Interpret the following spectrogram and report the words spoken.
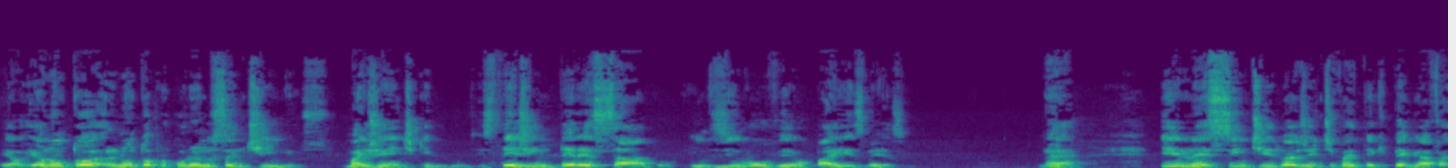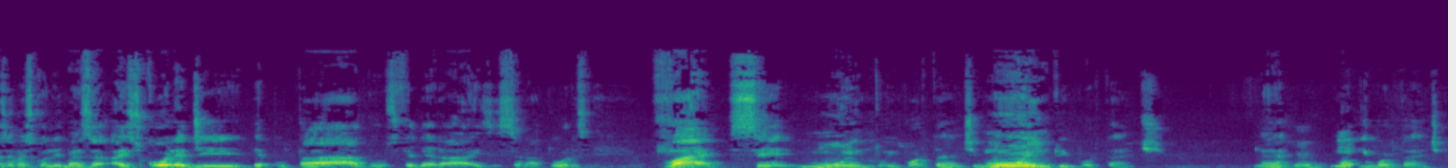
Eu, eu não tô, eu não tô procurando santinhos, mas gente que uhum. esteja interessado em desenvolver o país mesmo, né? E nesse sentido a gente vai ter que pegar, fazer uma escolha. Mas a, a escolha de deputados federais e senadores vai ser muito importante, muito importante. Né? Uhum. Muito importante.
